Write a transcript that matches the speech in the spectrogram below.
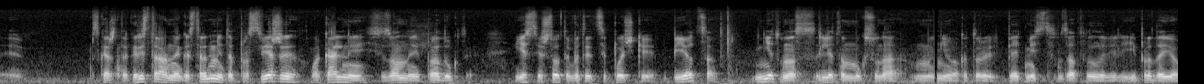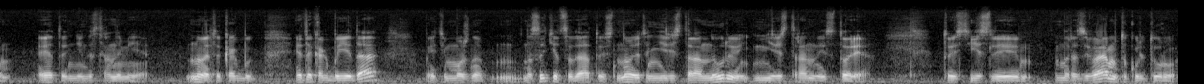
э, скажем так, ресторанная гастрономия – это про свежие, локальные, сезонные продукты. Если что-то в этой цепочке бьется, нет у нас летом муксуна, мы него, который 5 месяцев назад выловили и продаем. Это не гастрономия ну, это как бы, это как бы еда, этим можно насытиться, да, то есть, но это не ресторанный уровень, не ресторанная история. То есть, если мы развиваем эту культуру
